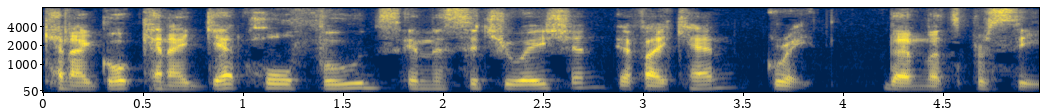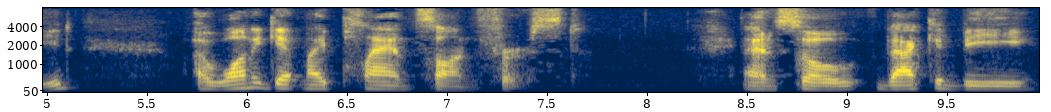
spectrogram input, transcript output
can I go? Can I get Whole Foods in this situation? If I can, great. Then let's proceed. I want to get my plants on first, and so that could be,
